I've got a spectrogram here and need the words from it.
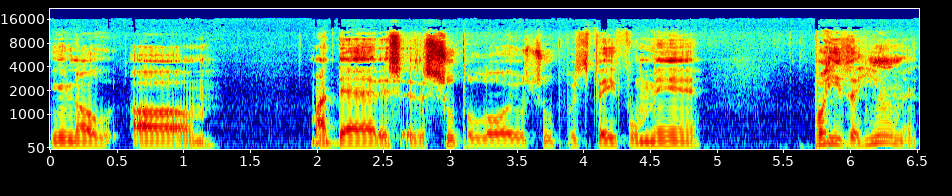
You know, um, my dad is, is a super loyal, super faithful man, but he's a human.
